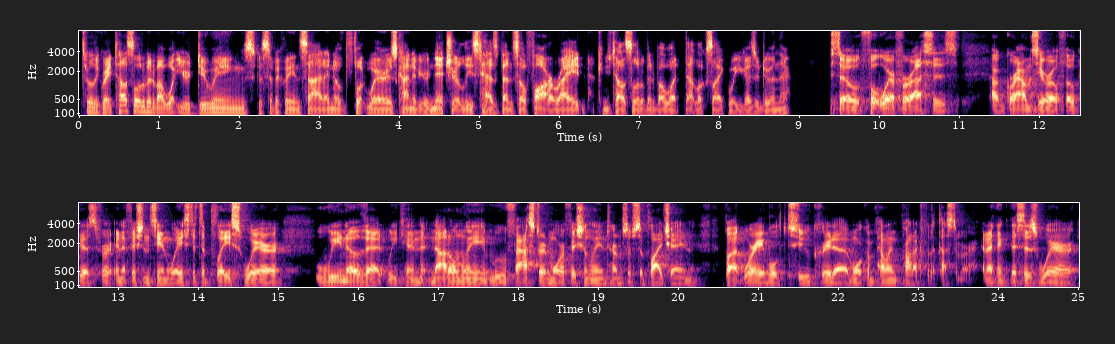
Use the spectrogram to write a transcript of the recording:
It's really great. Tell us a little bit about what you're doing specifically inside. I know footwear is kind of your niche, or at least has been so far, right? Can you tell us a little bit about what that looks like, what you guys are doing there? So, footwear for us is a ground zero focus for inefficiency and waste. It's a place where we know that we can not only move faster and more efficiently in terms of supply chain, but we're able to create a more compelling product for the customer. And I think this is where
